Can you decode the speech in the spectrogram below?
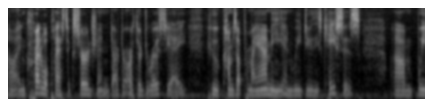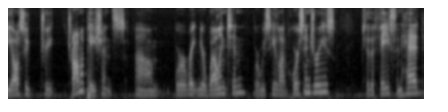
uh, incredible plastic surgeon, Dr. Arthur DeRosier, who comes up from Miami, and we do these cases. Um, we also treat trauma patients. Um, we're right near Wellington, where we see a lot of horse injuries to the face and head.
